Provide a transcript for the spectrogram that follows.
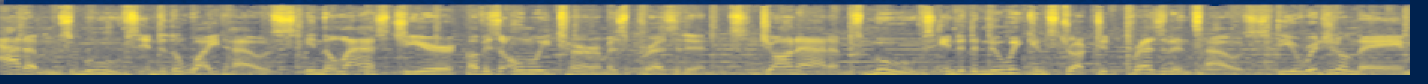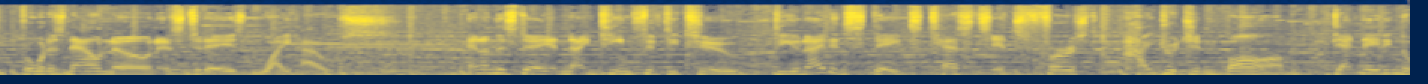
Adams moves into the White House in the last year of his only term as president. John Adams moves into the newly constructed President's House, the original name for what is now known as today's White House. And on this day in 1952, the United States tests its first hydrogen bomb, detonating the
